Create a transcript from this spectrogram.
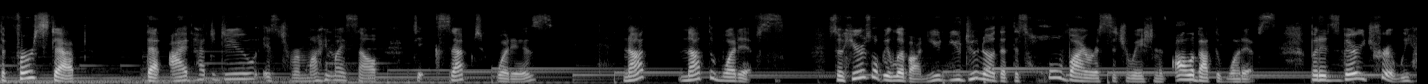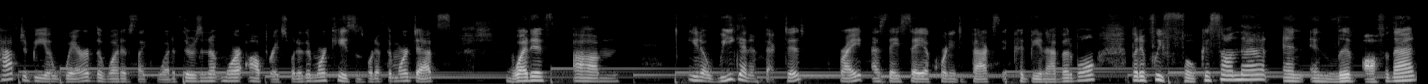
the first step that i've had to do is to remind myself to accept what is not not the what ifs so here's what we live on. You you do know that this whole virus situation is all about the what ifs, but it's very true. We have to be aware of the what ifs. Like, what if there's more outbreaks? What if there are more cases? What if there are more deaths? What if um, you know, we get infected? Right, as they say, according to facts, it could be inevitable. But if we focus on that and and live off of that,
